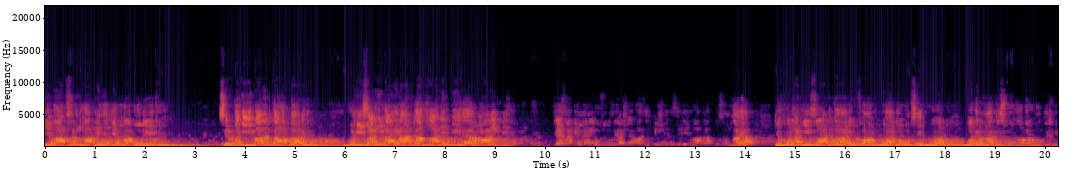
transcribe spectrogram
ये बात समझाते हैं कि मबूद एक है। सिर्फ़ वही इबादत का हकदार है। वही सारी कायनात का खालिद भी है और मालिक भी है। जैसा कि मैंने हुजूर शहबाजी के शेर से ये बात आपको समझाया कि खुदा की जात का इरफा हुआ तो उनसे हुआ वगरना किसको खबर होती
